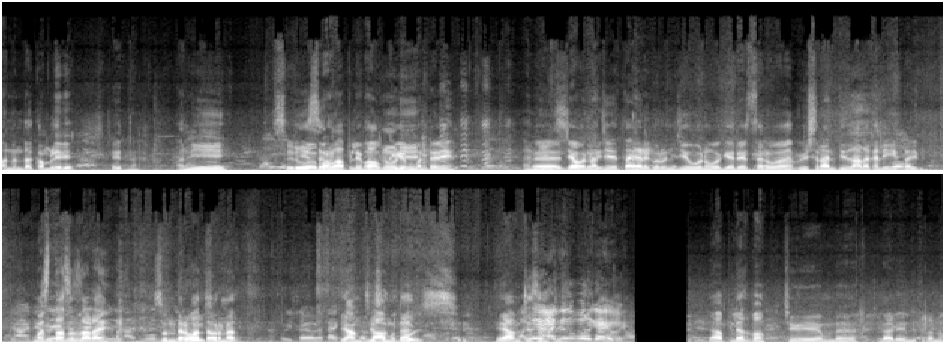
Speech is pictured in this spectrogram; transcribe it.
आनंदा कांबळे आहेत. आणि सर्व हे सर्व बां- आपले भावकी बांधवडे मंडळी आणि अं, जेवणाची तयारी करून जेवण वगैरे सर्व विश्रांती झाडाखाली घेत आहेत. मस्त असं झाड आहे सुंदर हो, वातावरणात. हे आमचे. संतोष. हे आमचे संत हे आपल्याच भाऊचे म्हण गाडी आहे मित्रांनो.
